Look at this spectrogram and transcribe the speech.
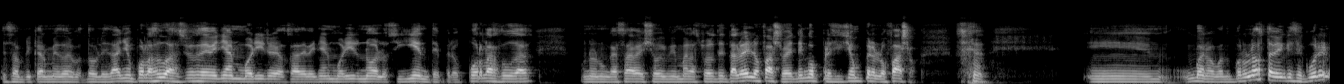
Es aplicarme doble daño por las dudas. Ellos deberían morir, o sea, deberían morir no lo siguiente, pero por las dudas, uno nunca sabe, yo y mi mala suerte, tal vez lo fallo, ¿eh? tengo precisión, pero lo fallo. Y bueno, por un lado está bien que se curen,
